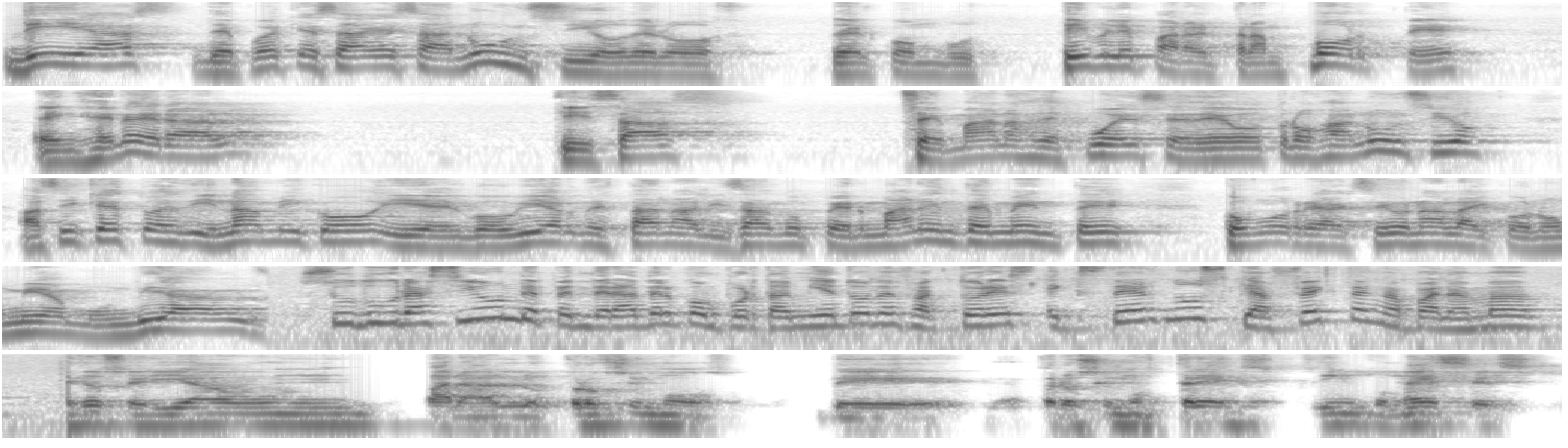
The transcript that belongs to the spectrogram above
días, después que se haga ese anuncio de los, del combustible para el transporte en general, quizás semanas después se dé otros anuncios Así que esto es dinámico y el gobierno está analizando permanentemente cómo reacciona la economía mundial. Su duración dependerá del comportamiento de factores externos que afectan a Panamá. Esto sería un para los próximos de próximos tres, cinco meses,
